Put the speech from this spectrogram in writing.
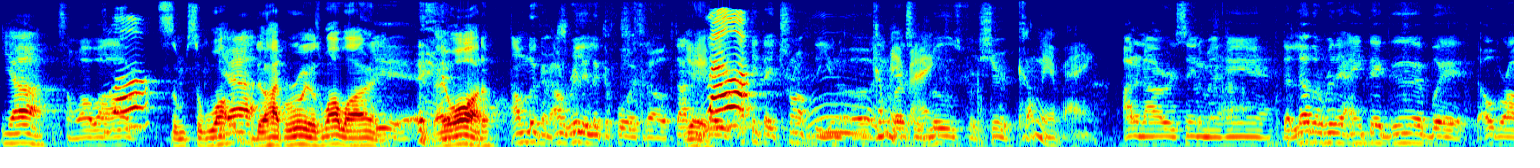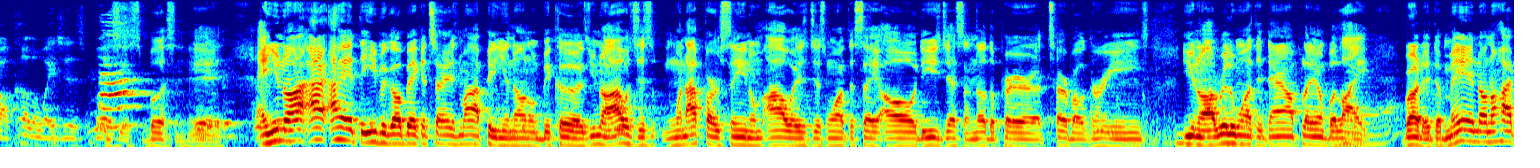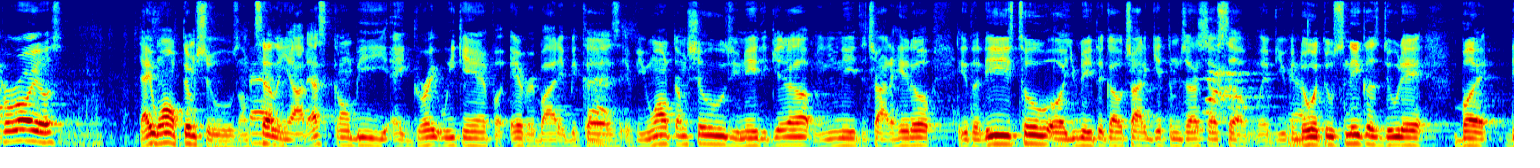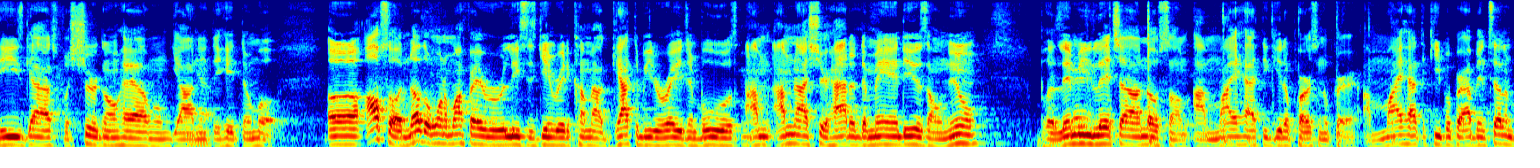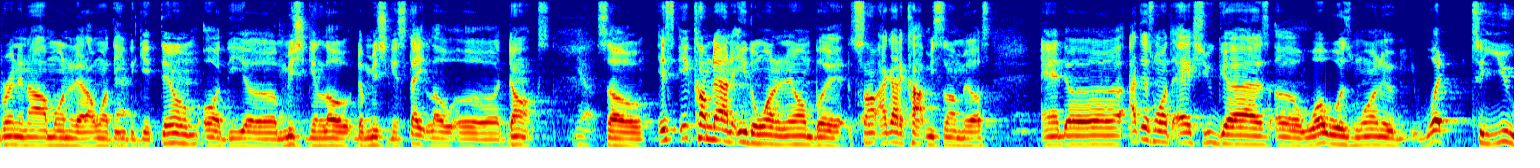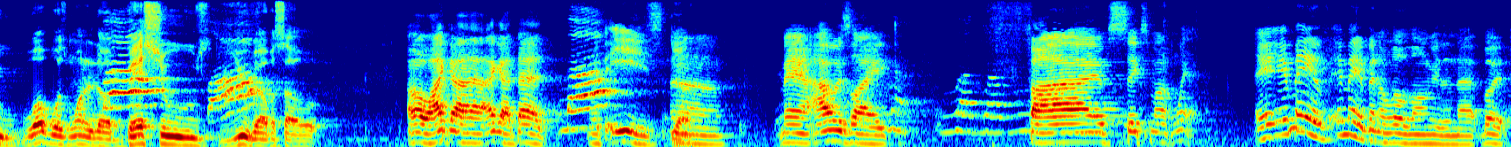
Yeah. Some Wawa. Some some wa- Yeah. the Hyper Royals Wawa, and Yeah. they water. I'm looking. I'm really looking forward to those. I, Yeah. think, they, I think they trump the uni, uh, Come here, Universal man. Blues for sure. Come here, man. I done already seen them in hand. The leather really ain't that good, but the overall colorway just It's just busting, yeah. And you know, I, I had to even go back and change my opinion on them because you know I was just when I first seen them, I always just wanted to say, "Oh, these just another pair of turbo greens." You know, I really wanted to downplay them, but like, brother, the demand on the Hyper Royals, they want them shoes. I'm telling y'all, that's gonna be a great weekend for everybody because if you want them shoes, you need to get up and you need to try to hit up either these two or you need to go try to get them just yourself. If you can Yeah. do it through sneakers, do that. But these guys for sure gonna have them. Y'all Yeah. need to hit them up. Uh, also, another one of my favorite releases getting ready to come out got to be the Raging Bulls. I'm I'm not sure how the demand is on them, but let me let y'all know something. I might have to get a personal pair. I might have to keep a pair. I've been telling Brennan all morning that I want to either get them or the uh, Michigan low, the Michigan State low uh, dunks. Yeah. So it's it come down to either one of them, but some I gotta cop me something else. And uh, I just want to ask you guys, uh, what was one of what to you? What was one of the best shoes you've ever sold? Oh, I got I got that with ease. Yeah. Um, man, I was like five, six months. When it, it may have it may have been a little longer than that, but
